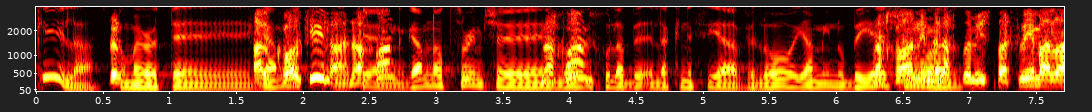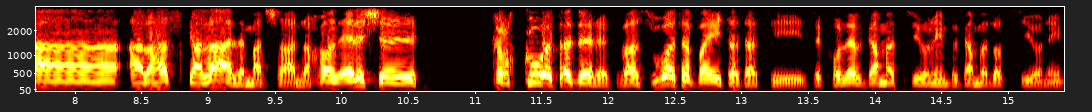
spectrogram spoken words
קהילה, זאת אומרת... אה, על כל נוצ... קהילה, כן, נכון. גם נוצרים שלא נכון. ילכו לכנסייה ולא יאמינו בישו, נכון, אז... אם אנחנו מסתכלים על, ה... על ההשכלה למשל, נכון? אלה שטרקו את הדלת ועזבו את הבית הדתי, זה כולל גם הציונים וגם הלא ציונים.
